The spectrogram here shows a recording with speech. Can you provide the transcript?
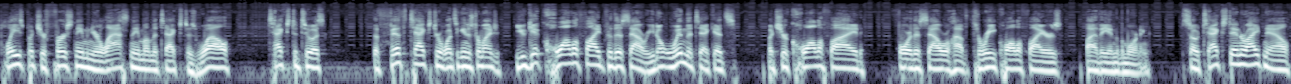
Please put your first name and your last name on the text as well. Text it to us. The fifth texture, once again, just remind you, you get qualified for this hour. You don't win the tickets, but you're qualified for this hour. We'll have three qualifiers by the end of the morning. So text in right now.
